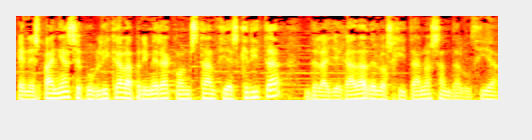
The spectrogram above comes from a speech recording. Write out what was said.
En España se publica la primera constancia escrita de la llegada de los gitanos a Andalucía.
